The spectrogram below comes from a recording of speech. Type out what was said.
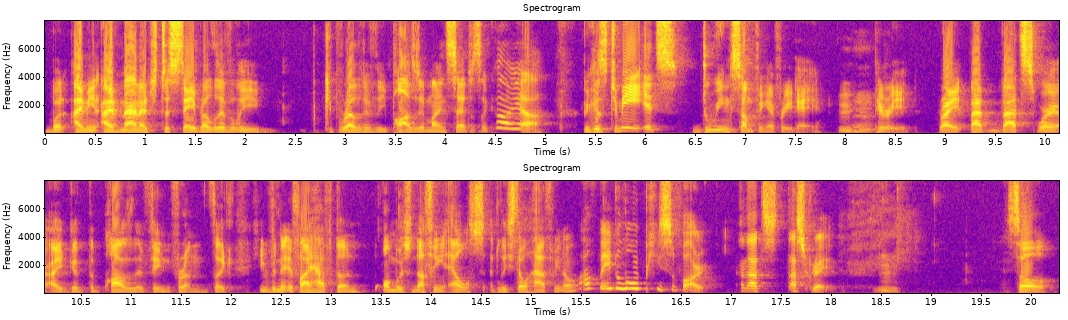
But I mean, I've managed to stay relatively keep a relatively positive mindset. It's like, oh yeah, because to me, it's doing something every day, mm-hmm. Period. Right. That that's where I get the positive thing from. It's like even if I have done almost nothing else, at least I'll have you know I've made a little piece of art, and that's that's great. Mm. So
